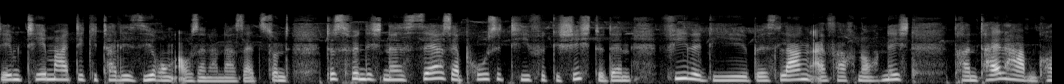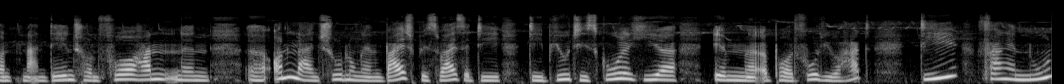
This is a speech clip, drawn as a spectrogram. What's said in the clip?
dem Thema Digitalisierung auseinandersetzt. Und das finde ich eine sehr, sehr positive Geschichte, denn viele, die bislang einfach noch nicht dran teilhaben konnten an den schon vorhandenen äh, Online-Schulungen, beispielsweise die die Beauty School hier im äh, Portfolio hat, die fangen nun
